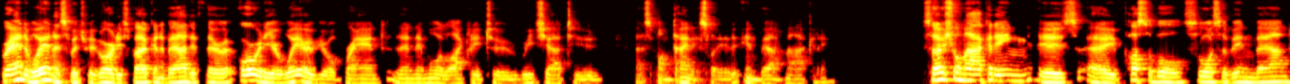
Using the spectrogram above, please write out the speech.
Brand awareness, which we've already spoken about, if they're already aware of your brand, then they're more likely to reach out to you spontaneously at inbound marketing. Social marketing is a possible source of inbound,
